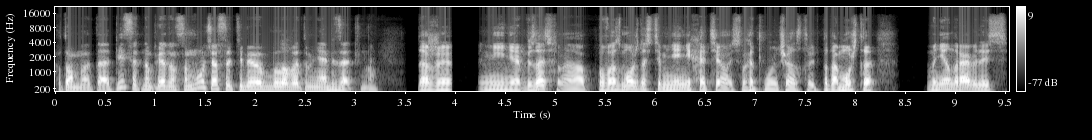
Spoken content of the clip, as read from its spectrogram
потом это описывать, но при этом самому участвовать тебе было в этом не обязательно. Даже не, не обязательно, а по возможности мне не хотелось в этом участвовать, потому что мне нравились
